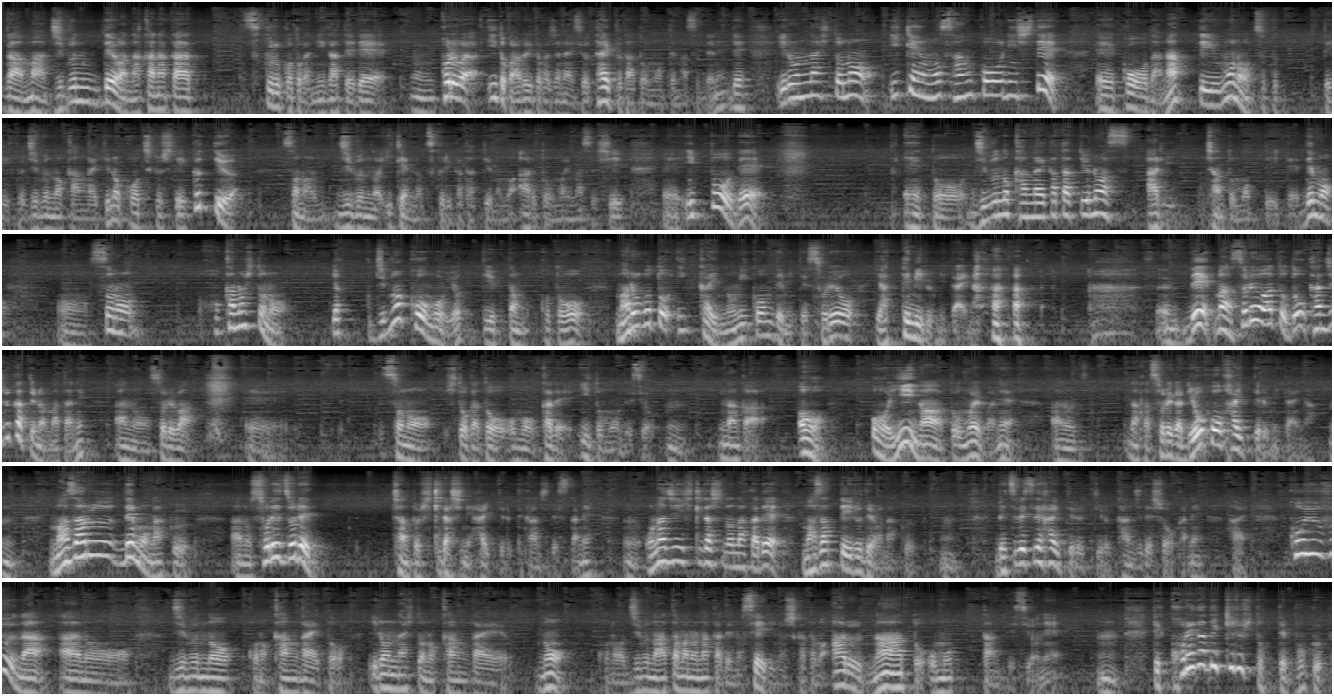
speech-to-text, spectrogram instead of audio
がまあ自分ではなかなか作ることが苦手でうん、これはいいとか悪いとかじゃないですよ。タイプだと思ってますんでね。でいろんな人の意見を参考にして、えー、こうだなっていうものを作っていく自分の考えっていうのを構築していくっていうその自分の意見の作り方っていうのもあると思いますし、えー、一方で、えーと、自分の考え方っていうのはありちゃんと持っていて。でもその他の人のいや自分はこう思うよって言ったことを丸ごと一回飲み込んでみてそれをやってみるみたいな。でまあそれをあとどう感じるかっていうのはまたねあのそれは、えー、その人がどう思うかでいいと思うんですよ。うん、なんかおおいいなと思えばねあのなんかそれが両方入ってるみたいな、うん、混ざるでもなくあのそれぞれちゃんと引き出しに入ってるって感じですかね、うん、同じ引き出しの中で混ざっているではなく、うん、別々で入ってるっていう感じでしょうかね、はい、こういうふうなあの自分のこの考えといろんな人の考えのこの自分の頭の中での整理の仕方もあるなと思ったんですよね、うん、でこれができる人って僕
